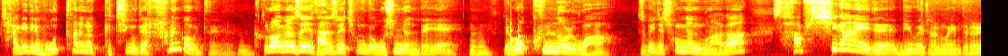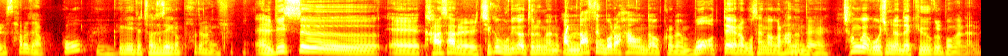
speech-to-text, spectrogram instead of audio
자기들이 못하는 걸 그 친구들이 하는 거거든 그러면서 이제 단순히 1950년대에 음. 로큰롤과 소위 이제 청년 문화가 삽시간에 이제 미국의 젊은이들을 사로잡고 그게 이제 전 세계로 퍼져나가기 시작해요. 엘비스의 가사를 지금 우리가 들으면 I'm nothing but a hound dog 그러면 뭐 어때? 라고 생각을 하는데 1950년대 교육을 보면은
